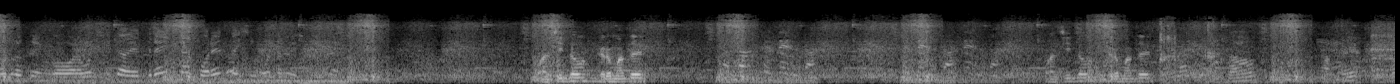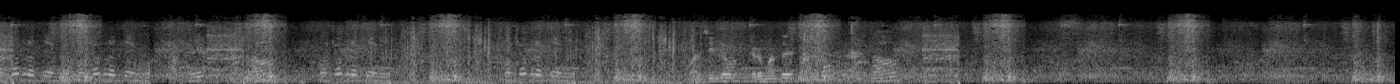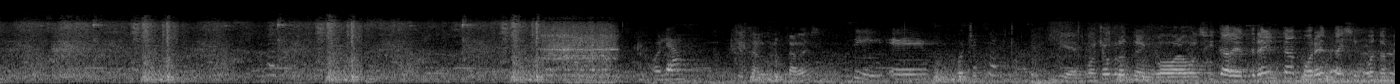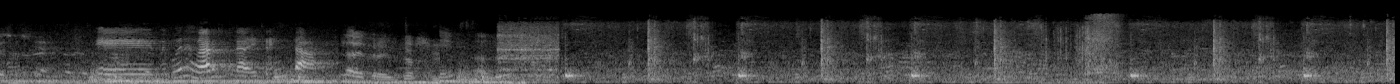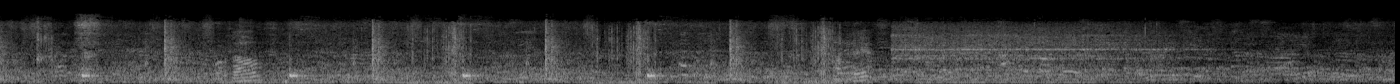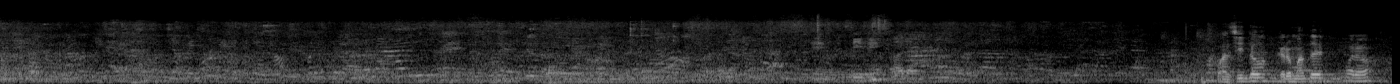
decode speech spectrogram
Tengo la bolsita de 30, 40 y 50 pesos. Juancito, ¿querés mate? Acá 70. 70, 70. Juancito, ¿querés mate? Pochoclo tengo, pochoclo tengo. Pochoclo tengo. Pochoclo tengo. Juancito, ¿querés mate? Hola. ¿Qué tal? Buenas tardes. Sí, eh, ¿Pochoclo? Bien, pochoclo tengo la bolsita de 30, 40 y 50 pesos. Eh, ¿Me podrás dar la de 30? La de 30, sí. Sí. Juancito, ¿querés mate? Bueno,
